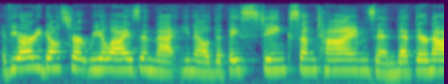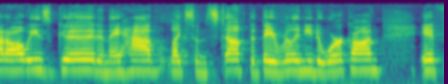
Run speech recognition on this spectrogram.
if you already don't start realizing that, you know, that they stink sometimes and that they're not always good and they have like some stuff that they really need to work on, if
